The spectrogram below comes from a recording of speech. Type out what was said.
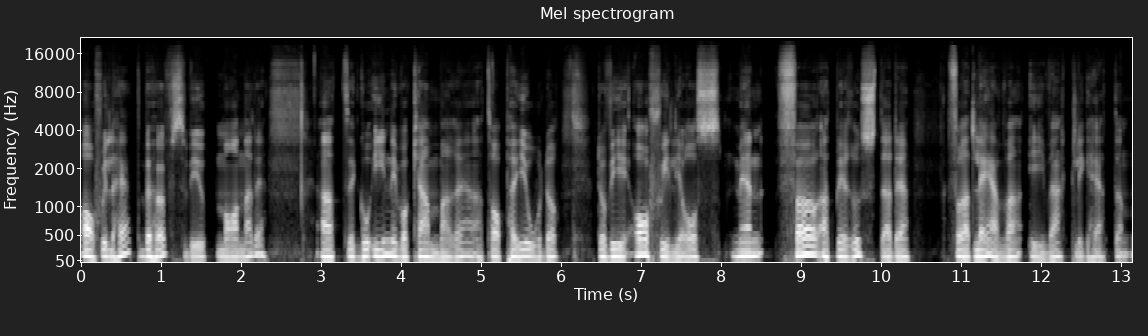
Avskildhet behövs. Vi är uppmanade att gå in i vår kammare, att ha perioder då vi avskiljer oss. Men för att bli rustade för att leva i verkligheten.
